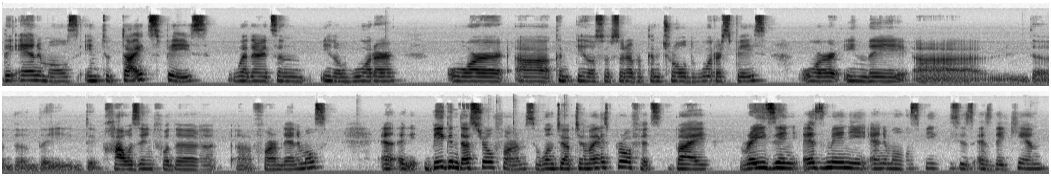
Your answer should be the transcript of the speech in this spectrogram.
the animals into tight space, whether it's in you know water or uh, you know, so sort of a controlled water space, or in the uh, the, the, the, the, housing for the uh, farmed animals. And, and, big industrial farms want to optimize profits by raising as many animal species as they can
